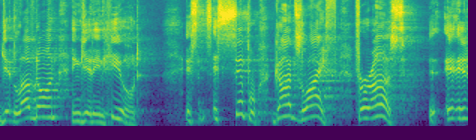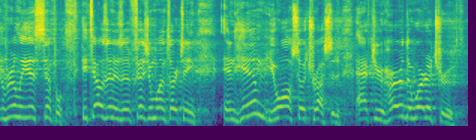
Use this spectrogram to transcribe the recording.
get loved on and getting healed. It's, it's simple. God's life for us, it, it really is simple. He tells it in Ephesians 1.13, In him you also trusted after you heard the word of truth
